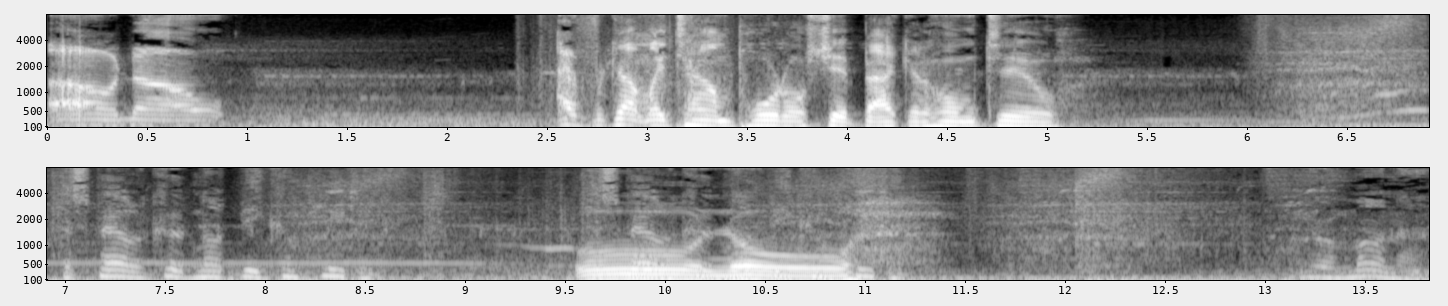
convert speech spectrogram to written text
Oh no. I forgot my town portal shit back at home too. The spell could not be completed. Oh spell could not be no. completed. Your mana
